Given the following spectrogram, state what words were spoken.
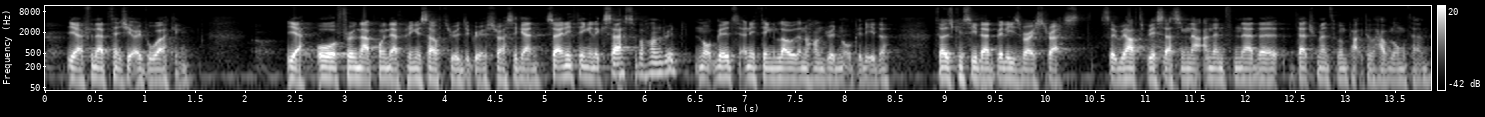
Okay. Yeah, from there potentially overworking. Yeah, or from that point, they're putting yourself through a degree of stress again. So anything in excess of 100, not good. Anything lower than 100, not good either. So as you can see there, Billy's very stressed. So we have to be assessing that, and then from there, the detrimental impact it will have long term.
